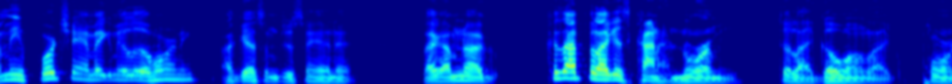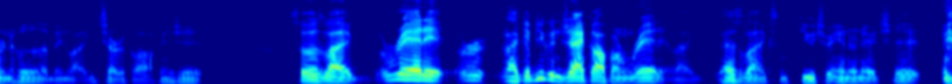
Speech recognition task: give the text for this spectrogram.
I mean, 4chan making me a little horny. I guess I'm just saying that. Like I'm not, cause I feel like it's kind of normy to like go on like Pornhub and like jerk off and shit. So it's like Reddit, like if you can jack off on Reddit, like that's like some future internet shit.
